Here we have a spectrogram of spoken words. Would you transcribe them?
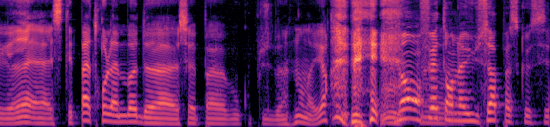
euh, c'était pas trop la mode, euh, c'est pas beaucoup plus de maintenant d'ailleurs. Non, en fait, Euh. on a eu ça parce que ça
